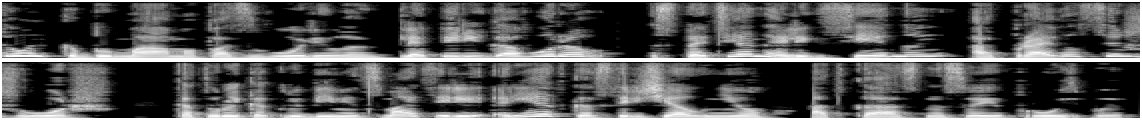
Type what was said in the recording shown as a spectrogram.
Только бы мама позволила. Для переговоров с Татьяной Алексеевной отправился Жорж, который, как любимец матери, редко встречал у нее отказ на свои просьбы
